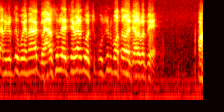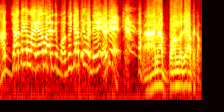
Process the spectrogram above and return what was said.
కనిపించకపోయినా గ్లాసులు వచ్చేవాళ్ళకి వచ్చి కూర్చుని పోతావు చలపతి? మహర్జాతకం లాగా వారిది మందు జాతకం అండి. ఏమిటి? బొంద జాతకం.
